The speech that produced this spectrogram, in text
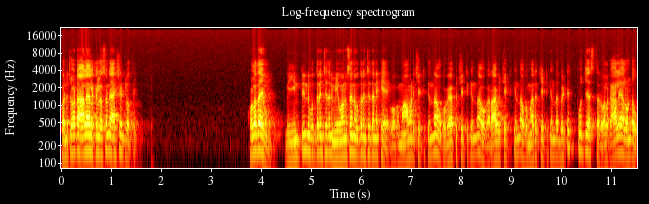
కొన్ని చోట ఆలయాలకు వెళ్ళి వస్తుంటే యాక్సిడెంట్లు అవుతాయి. కులదైవం మీ ఇంటిని ఉద్ధరించేదని మీ వంశాన్ని ఉద్ధరించేదానికే ఒక మామిడి చెట్టు కింద ఒక వేప చెట్టు కింద ఒక రావి చెట్టు కింద ఒక మర్రి చెట్టు కింద పెట్టి పూజ చేస్తారు. వాళ్ళకి ఆలయాలు ఉండవు.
